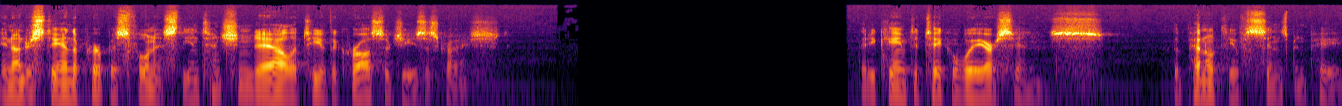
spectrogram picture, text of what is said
And understand the purposefulness, the intentionality of the cross of Jesus Christ. That he came to take away our sins. The penalty of sin's been paid.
